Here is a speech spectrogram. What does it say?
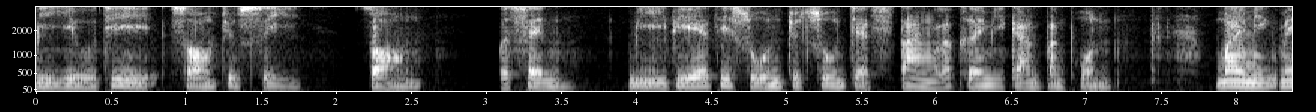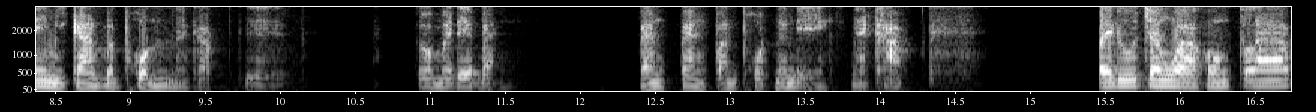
มีอยู่ที่ 2.42เปอร์เซ็นต์มี EPS ที่ 0.07 สตางค์แล้วเคยมีการปันผล ไม่มีไม่มีการปันผลนะครับ คือก็ไม่ได้แบ่งแบ่งแบ่งปันผลนั่นเอง ไปดูจังหวะของกราฟ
